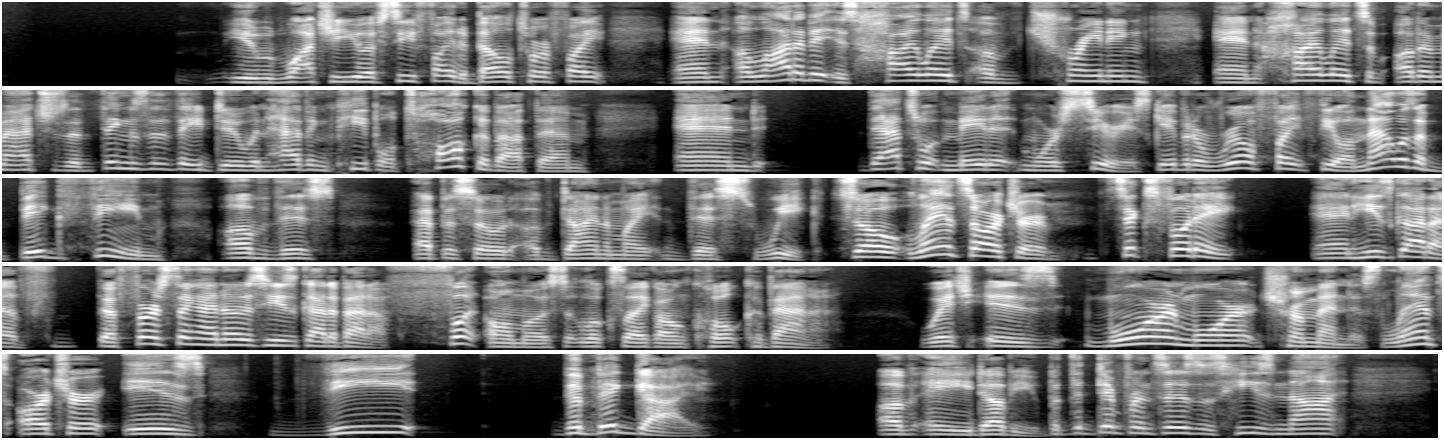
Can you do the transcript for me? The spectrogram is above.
You would watch a UFC fight, a Bellator fight, and a lot of it is highlights of training and highlights of other matches and things that they do and having people talk about them. And that's what made it more serious, gave it a real fight feel. And that was a big theme of this episode of Dynamite this week. So Lance Archer, six foot eight, and he's got a. The first thing I notice, he's got about a foot almost. It looks like on Colt Cabana, which is more and more tremendous. Lance Archer is the the big guy of AEW, but the difference is, is he's not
